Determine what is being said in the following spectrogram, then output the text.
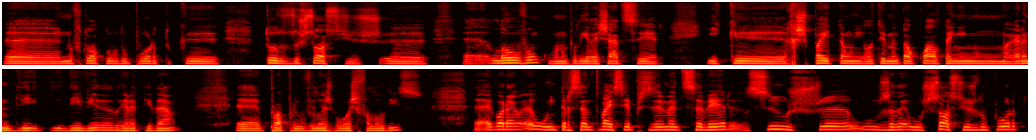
Uh, no Futebol Clube do Porto que todos os sócios uh, uh, louvam, como não podia deixar de ser, e que respeitam e relativamente ao qual têm uma grande dívida de gratidão. Uh, o próprio Vilas Boas falou disso. Uh, agora, o interessante vai ser precisamente saber se os, os, os, sócios do Porto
